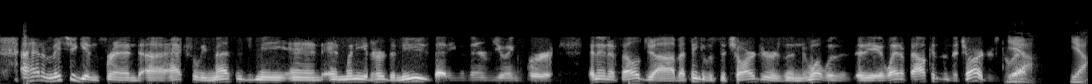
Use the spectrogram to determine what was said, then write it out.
I had a Michigan friend uh actually message me and and when he had heard the news that he was interviewing for an NFL job, I think it was the Chargers and what was it, the Atlanta Falcons and the Chargers, correct? Yeah. Yeah.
